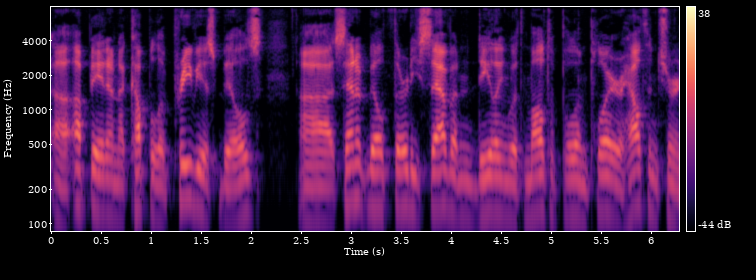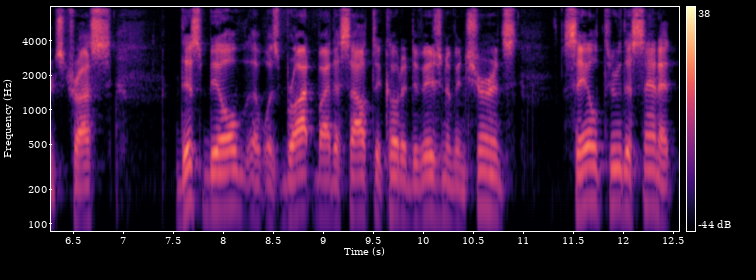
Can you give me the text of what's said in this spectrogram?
a update on a couple of previous bills. Uh, Senate Bill 37 dealing with multiple employer health insurance trusts. This bill that was brought by the South Dakota Division of Insurance sailed through the Senate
